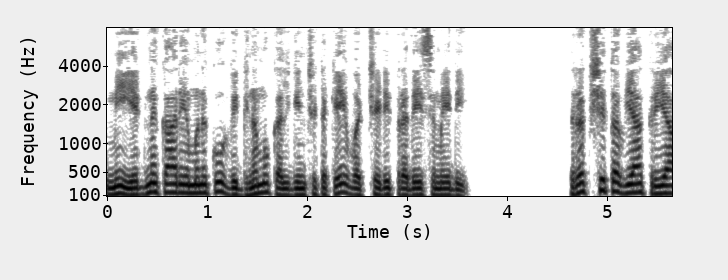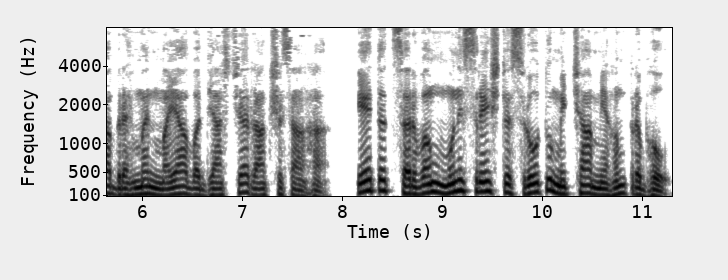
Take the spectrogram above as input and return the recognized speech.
మీ యజ్ఞకార్యమునకు విఘ్నము కలిగించుటకే వచ్చెడి ప్రదేశమేది. రక్షితవ్యా క్రియా బ్రహ్మన్ మయా వధ్యాశ్చ రాక్షసాః. ఏతత్ సర్వం మునిశ్రేష్ఠ శ్రోతుమిచ్చామ్యహం ప్రభో.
